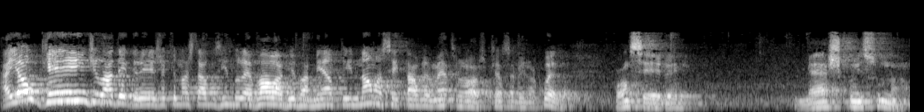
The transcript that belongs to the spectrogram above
Aí alguém de lá da igreja que nós estávamos indo levar o avivamento e não aceitava o avivamento, falou, quer saber uma coisa? Conselho, hein? Mexe com isso não.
